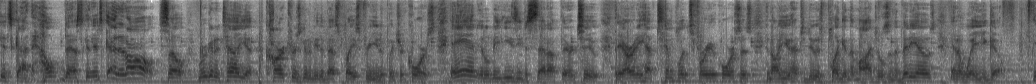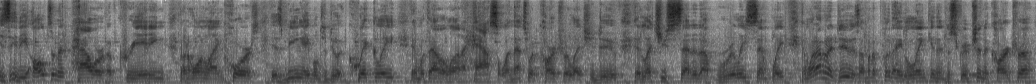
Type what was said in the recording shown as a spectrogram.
It's got help desk and it's got it all. So we're going to tell you Kartra is going to be the best place for you to put your course and it'll be easy to set up there too. They already have templates for your courses and all you have to do is plug in the modules and the videos and away you go. You see the ultimate power of creating an online course is being able to do it quickly and without a lot of hassle and that's what Kartra lets you do. It lets you set it up really simply and what I'm going to do is I'm going to put a link in the description to Kartra.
